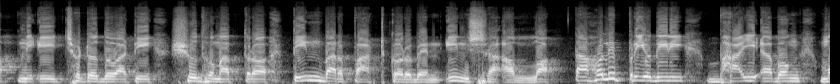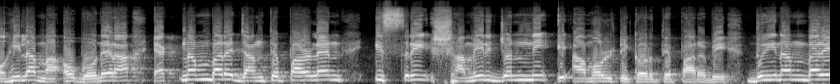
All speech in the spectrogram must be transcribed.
আপনি এই ছোট দোয়াটি শুধুমাত্র তিনবার পাঠ করবেন ইনশা আল্লাহ তাহলে প্রিয় দিনী, ভাই এবং মহিলা, মা ও বোনেরা, এক নম্বরে জানতে পারলেন স্ত্রী স্বামীর জন্যে এই আমলটি করতে পারবে। দুই নম্বরে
